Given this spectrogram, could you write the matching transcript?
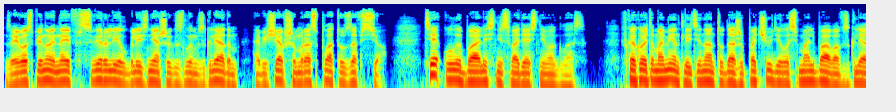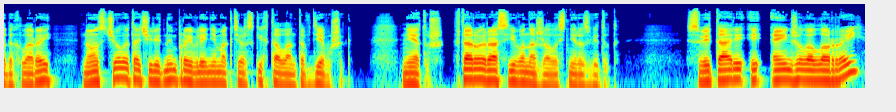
За его спиной Нейв сверлил близняшек злым взглядом, обещавшим расплату за все. Те улыбались, не сводя с него глаз. В какой-то момент лейтенанту даже почудилась мольба во взглядах Лорей, но он счел это очередным проявлением актерских талантов девушек. Нет уж, второй раз его на жалость не разведут. «Свитари и Энджела Лоррей?»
